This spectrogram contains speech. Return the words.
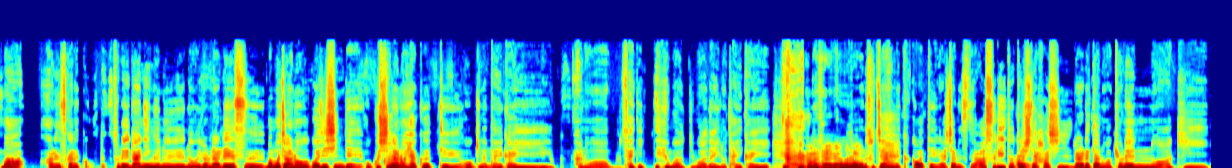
まあ、あれですかね、トレイランニングのいろんなレース、まあもちろんあの、ご自身で、奥信濃100っていう大きな大会、はい、あの、最近 話題の大会、こう、そちらの方に関わっていらっしゃるんですけど、アスリートとして走られたのは去年の秋、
